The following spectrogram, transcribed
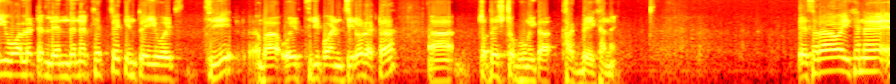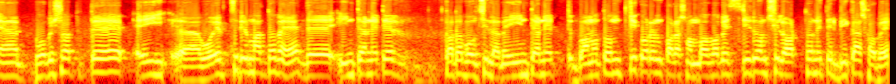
এই ওয়ালেটের লেনদেনের ক্ষেত্রে কিন্তু এই ওয়েব থ্রি বা ওয়েব থ্রি পয়েন্ট জিরোর একটা যথেষ্ট ভূমিকা থাকবে এখানে। এছাড়াও এখানে ভবিষ্যতে এই ওয়েব থ্রির মাধ্যমে যে ইন্টারনেটের কথা বলছিলাম, এই ইন্টারনেট গণতন্ত্রীকরণ করা সম্ভব হবে, সৃজনশীল অর্থনীতির বিকাশ হবে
